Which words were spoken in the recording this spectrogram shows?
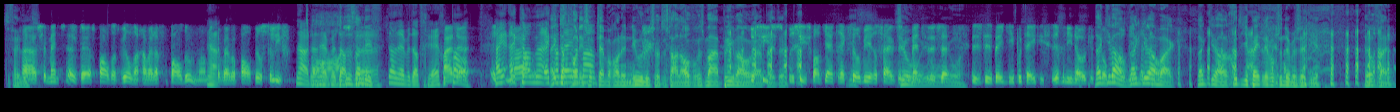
Te veel. Nou, als, mensen, als Paul dat wil, dan gaan wij dat voor Paul doen. Want Ja. we hebben Paul veel te lief. Nou, dan, Oh, hebben, we dat dat, dan eh, lief. dan hebben we dat geregeld, de- Paul. het- Hij, hij nou, kan, eh, hij ik kan dacht gewoon in september gewoon in een nieuwe luxe te staan, overigens. Maar prima hoor, eh, Precies, Peter. precies, want jij trekt veel meer dan 25 Jongen, mensen. Dus, eh, jongen. dus het is een beetje hypothetisch. Het is helemaal niet nodig. Dankjewel, dankjewel Mark. Dankjewel. Goed dat je Peter even op zijn nummer zet hier. Heel fijn.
